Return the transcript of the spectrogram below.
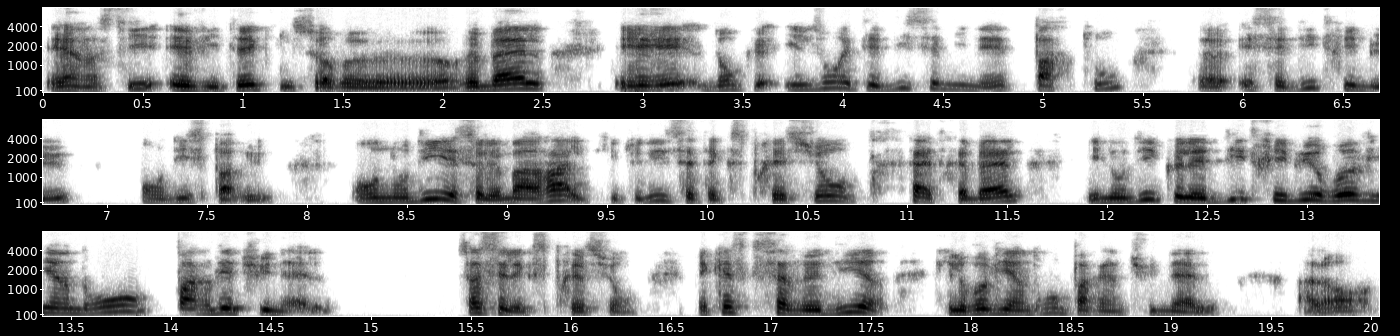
et ainsi éviter qu'ils se rebellent. Et donc, ils ont été disséminés partout euh, et ces dix tribus ont disparu. On nous dit, et c'est le Maharal qui utilise cette expression très très belle, il nous dit que les dix tribus reviendront par des tunnels. Ça, c'est l'expression. Mais qu'est-ce que ça veut dire qu'ils reviendront par un tunnel? Alors,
